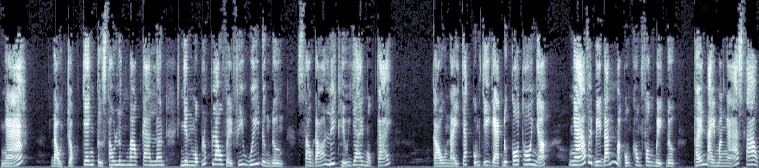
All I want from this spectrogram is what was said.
Ngã? Đầu trọc chen từ sau lưng Mao Ca lên, nhìn một lúc lâu về phía quý đường đường, sau đó liếc Hiểu dai một cái. Câu này chắc cũng chỉ gạt được cô thôi nhở? Ngã với bị đánh mà cũng không phân biệt được. Thế này mà ngã sao?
